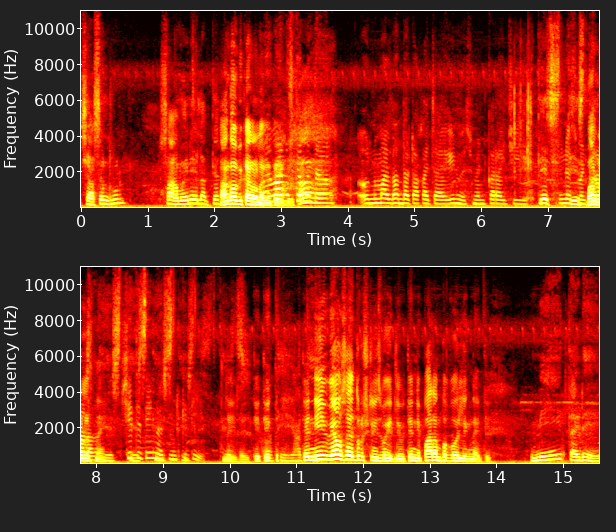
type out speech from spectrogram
शासन रूल सहा महिने लागतात. अंगावर बी करावं लागेल मला धंदा टाकायचा इन्व्हेस्टमेंट करायची. तेच इन्व्हेस्टमेंट भांडवलच नाही. शेतीत इन्व्हेस्टमेंट किती? लई लई. ते- त्यांनी व्यवसाय दृष्टीनेच बघितली. त्यांनी पारंपरिक नाही ते? मी तायडे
